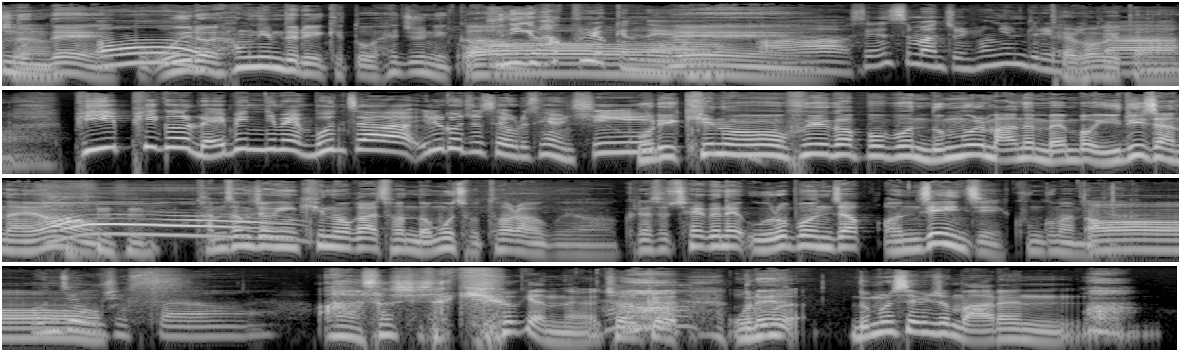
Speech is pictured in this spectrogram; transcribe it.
또 어. 오히려 형님들이 이렇게 또 해주니까 분위기 확 풀렸겠네요. 네. 아, 센스 만점 형님들입니다. 대박이다. 비피그 레빈님의 문자 읽어주세요, 우리 세윤 씨. 우리 키노 후이가 뽑은 눈물 많은 멤버 1위잖아요. 어. 감성적인 키노가 전 너무 좋더라고요. 그래서 최근에 울어본 적 언제인지 궁금합니다. 어... 언제 우셨어요? 아 사실 잘 기억이 안 나요. 저 그 눈물 눈물샘이 좀 마른.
